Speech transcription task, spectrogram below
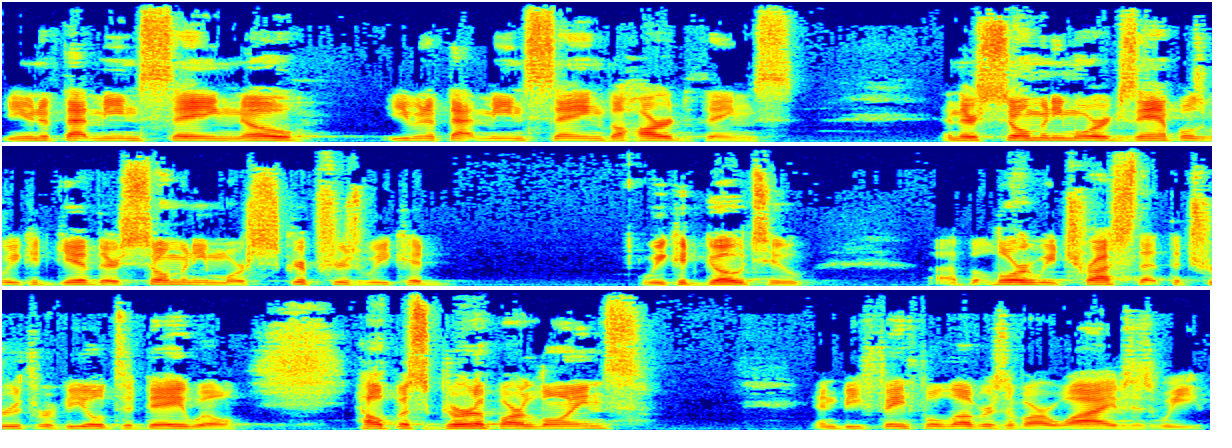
even if that means saying no, even if that means saying the hard things. And there's so many more examples we could give. There's so many more scriptures we could, we could go to. Uh, but Lord, we trust that the truth revealed today will help us gird up our loins and be faithful lovers of our wives as we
